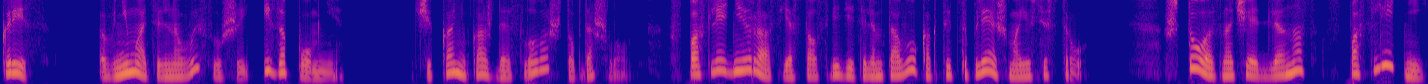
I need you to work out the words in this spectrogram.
«Крис, внимательно выслушай и запомни». Чеканю каждое слово, чтоб дошло. «В последний раз я стал свидетелем того, как ты цепляешь мою сестру. Что означает для нас «в последний»,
